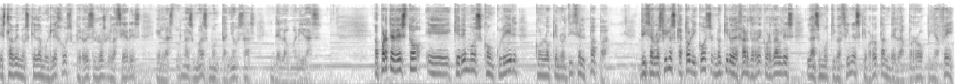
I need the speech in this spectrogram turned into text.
Esta vez nos queda muy lejos, pero es los glaciares en las zonas más montañosas de la humanidad. Aparte de esto, eh, queremos concluir con lo que nos dice el Papa. Dice a los fieles católicos, no quiero dejar de recordarles las motivaciones que brotan de la propia fe.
